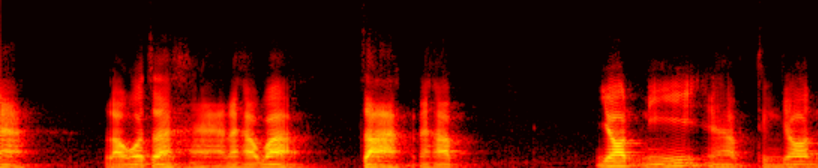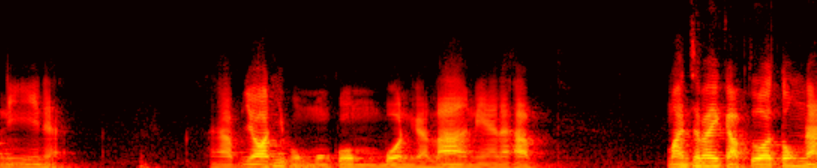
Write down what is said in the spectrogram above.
อะเราก็จะหานะครับว่าจากนะครับ ยอดนี้นะครับถึงยอดนี้เนี่ยนะครับยอดที่ผมวงกลมบนกับล่างเนี่ยนะครับ มันจะไปกลับตัวตรงไหน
